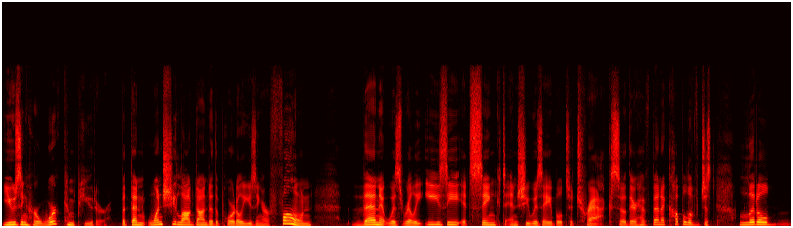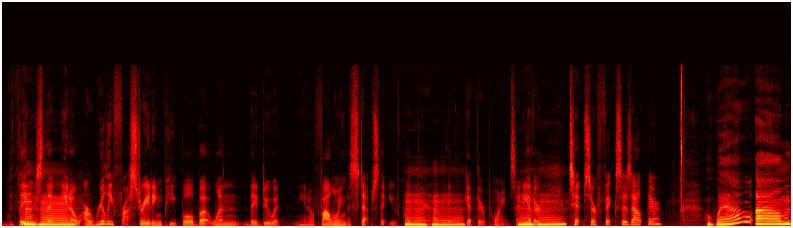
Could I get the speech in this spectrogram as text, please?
using her work computer But then once she logged onto the portal using her phone, then it was really easy. It synced and she was able to track. So there have been a couple of just little things mm-hmm. that, you know, are really frustrating people, but when they do it, you know, following the steps that you've put mm-hmm. there, they can mm-hmm. get their points. Any mm-hmm. other tips or fixes out there? Well, um,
